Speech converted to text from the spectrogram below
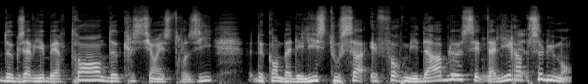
de Xavier Bertrand, de Christian Estrosi, de Cambadélis. Tout ça est formidable, c'est à lire absolument.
